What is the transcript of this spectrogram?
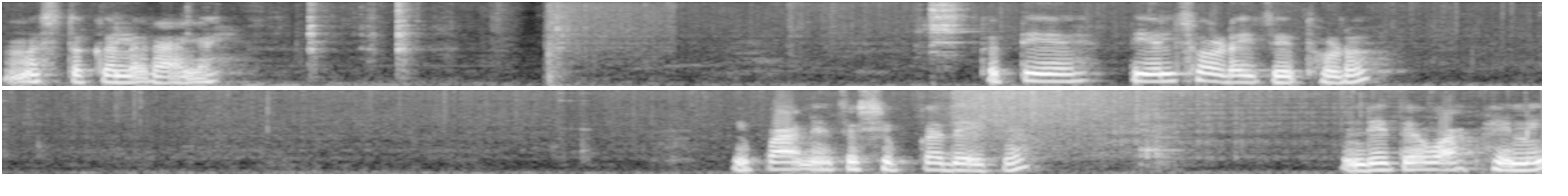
मस्त कलर आलाय. तर ते तेल सोडायचे थोडं. पाण्याचा शिपका द्यायचा. म्हणजे त्या वाफेने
